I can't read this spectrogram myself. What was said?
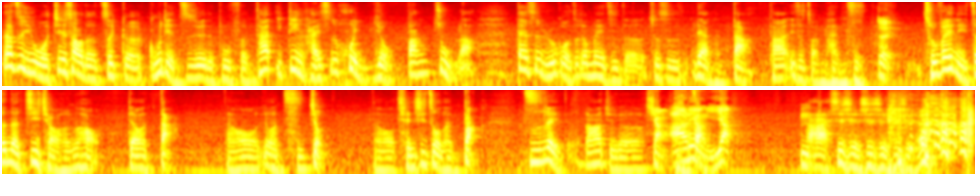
那至于我介绍的这个古典之约的部分，它一定还是会有帮助啦。但是如果这个妹子的就是量很大，她一直转盘子，对，除非你真的技巧很好，雕很大，然后又很持久，然后前期做的很棒之类的，让她觉得像阿亮一样啊，谢谢谢谢谢谢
